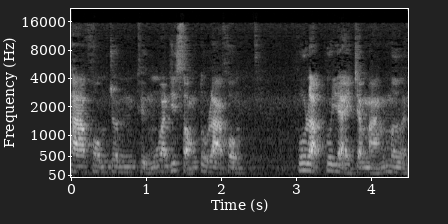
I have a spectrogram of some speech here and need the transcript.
ภาคมจนถึงวันที่ 2 ตุลาคม ผู้หลักผู้ใหญ่จะหมางเมิน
